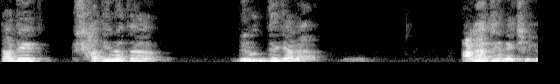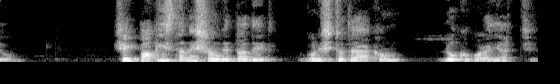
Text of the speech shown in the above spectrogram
তাদের স্বাধীনতার বিরুদ্ধে যারা আঘাত এনেছিল, সেই পাকিস্তানের সঙ্গে তাদের ঘনিষ্ঠতা এখন লক্ষ্য করা যাচ্ছে।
